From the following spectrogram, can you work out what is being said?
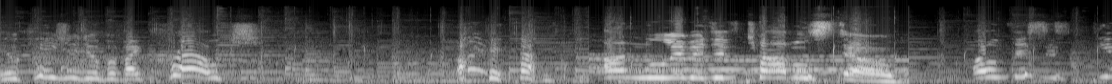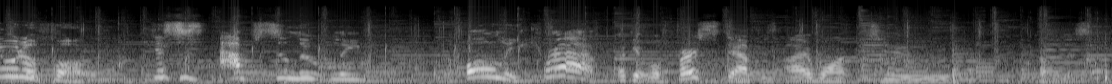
You occasionally do it, but if I crouch, I have unlimited cobblestone! Oh, this is beautiful! This is absolutely... Holy crap! Okay, well, first step is I want to cover this up.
